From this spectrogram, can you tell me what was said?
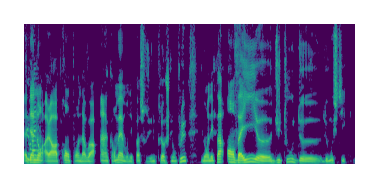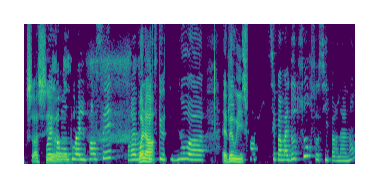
eh bien non, alors après on peut en avoir un quand même, on n'est pas sous une cloche non plus, mais on n'est pas envahi du tout de, de, moustiques. Donc ça, c'est... Ouais, comme on pourrait le penser, vraiment, voilà. puisque c'est de l'eau... eh ben oui. C'est pas mal d'autres sources aussi par là, non?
